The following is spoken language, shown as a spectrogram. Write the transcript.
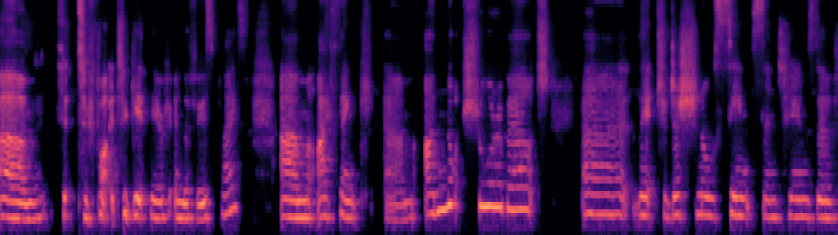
um, to to, fight, to get there in the first place. Um, I think um, I'm not sure about uh, that traditional sense in terms of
